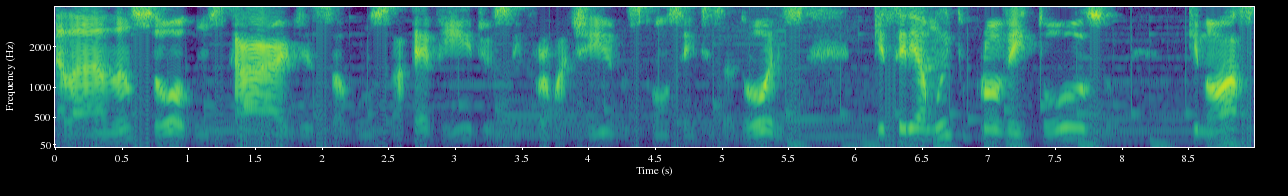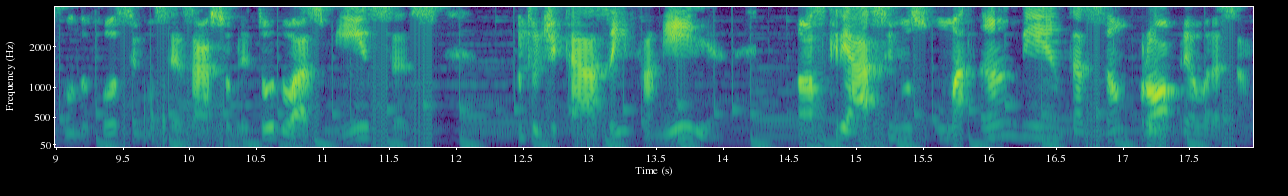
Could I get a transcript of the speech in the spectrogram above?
ela lançou alguns cards, alguns até vídeos informativos, conscientizadores, que seria muito proveitoso que nós, quando fôssemos rezar, sobretudo as missas, tanto de casa em família, nós criássemos uma ambientação própria à oração.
